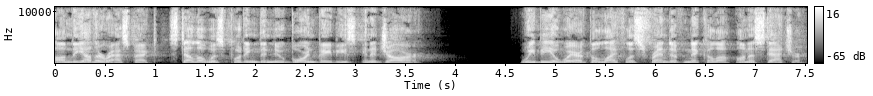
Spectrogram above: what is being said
On the other aspect, Stella was putting the newborn babies in a jar. We be aware of the lifeless friend of Nicola on a stature.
